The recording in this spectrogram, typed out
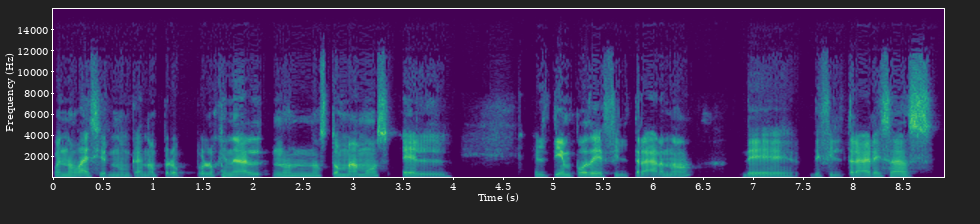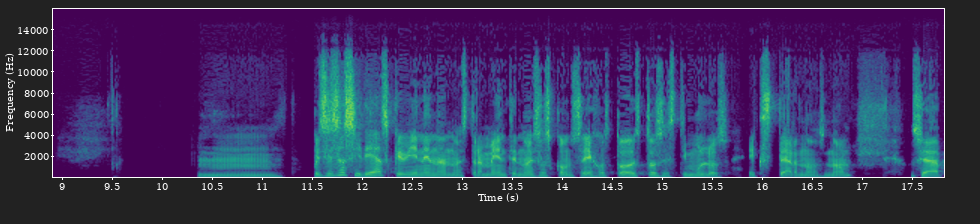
bueno, no voy a decir nunca, ¿no? Pero por lo general no nos tomamos el, el tiempo de filtrar, ¿no? De, de filtrar esas... Mmm, pues esas ideas que vienen a nuestra mente, ¿no? Esos consejos, todos estos estímulos externos, ¿no? O sea,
